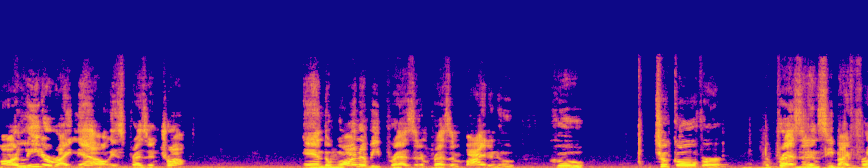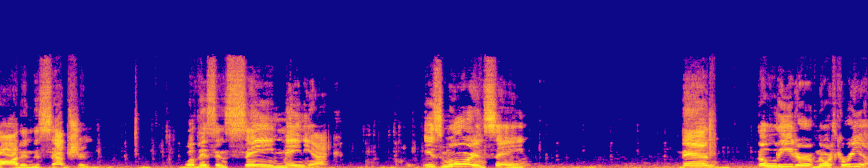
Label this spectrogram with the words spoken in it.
Our leader right now is President Trump. And the wannabe president, President Biden, who who took over the presidency by fraud and deception, well, this insane maniac is more insane than the leader of North Korea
